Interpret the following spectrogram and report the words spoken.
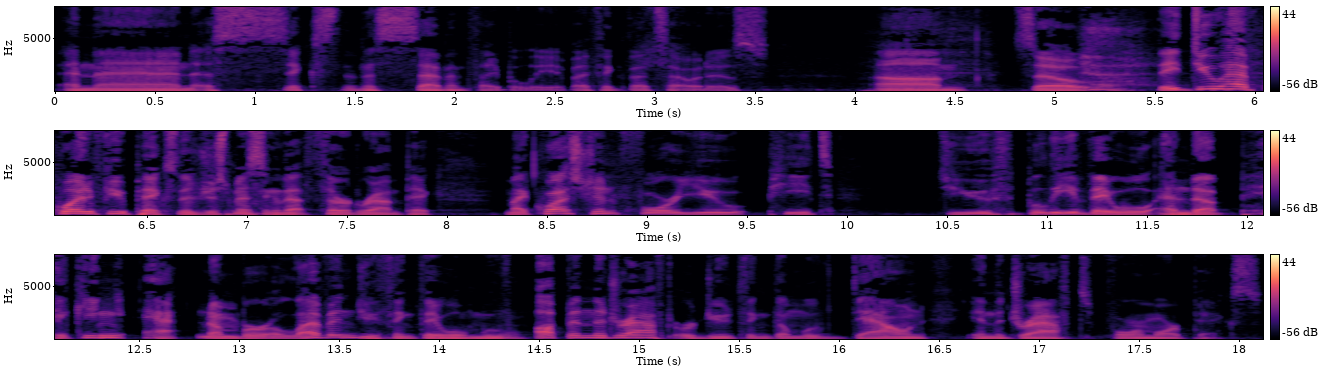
and then a sixth and a seventh, I believe. I think that's how it is. Um, so they do have quite a few picks. They're just missing that third round pick. My question for you, Pete. Do you believe they will end up picking at number 11? Do you think they will move up in the draft, or do you think they'll move down in the draft for more picks?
